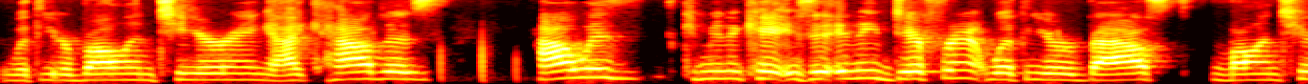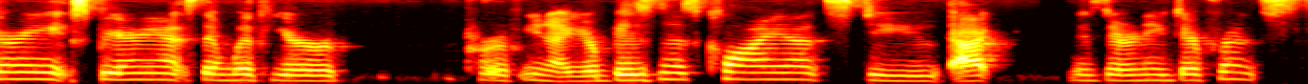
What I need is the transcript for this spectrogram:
with your volunteering, like how does how is communicate? Is it any different with your vast volunteering experience than with your you know your business clients do you act is there any difference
